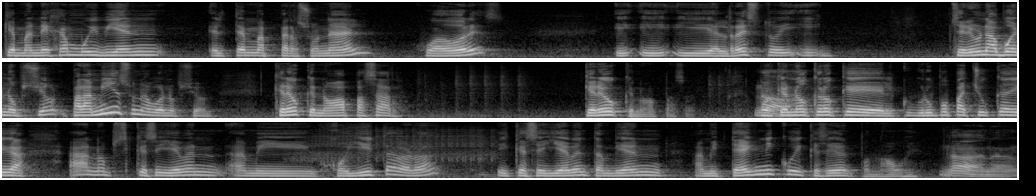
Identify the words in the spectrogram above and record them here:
que maneja muy bien el tema personal, jugadores y, el resto. y sería una buena opción. Para mí es una buena opción. Creo que no va a pasar Creo que no va a pasar. Porque no, creo que el grupo Pachuca diga, ah, no, pues que se lleven a mi joyita, ¿verdad? Y que se lleven también a mi técnico y que se lleven. Pues no, güey. No, no.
